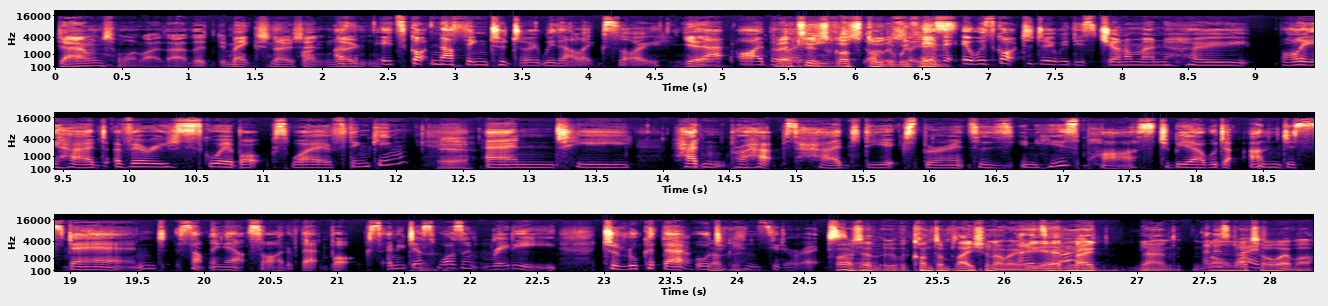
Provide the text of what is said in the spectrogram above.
down someone like that? That it makes no sense. No, I- it's got nothing to do with Alex, though. Yeah, that I believe. That's it's got to do with him. It, it was got to do with this gentleman who, well, had a very square box way of thinking, yeah, and he hadn't perhaps had the experiences in his past to be able to understand something outside of that box. And he just wasn't ready to look at that or Exactly. to consider it. Well, I said the, the contemplation of it. And He had great. no, yeah, it's none whatsoever.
